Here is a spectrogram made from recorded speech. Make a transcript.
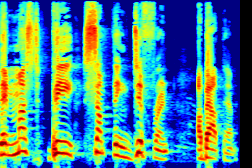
There must be something different about them.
